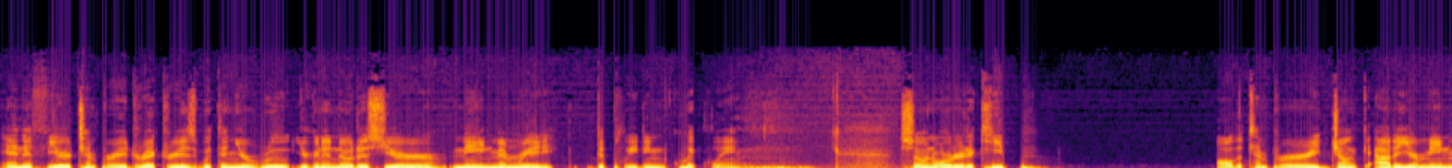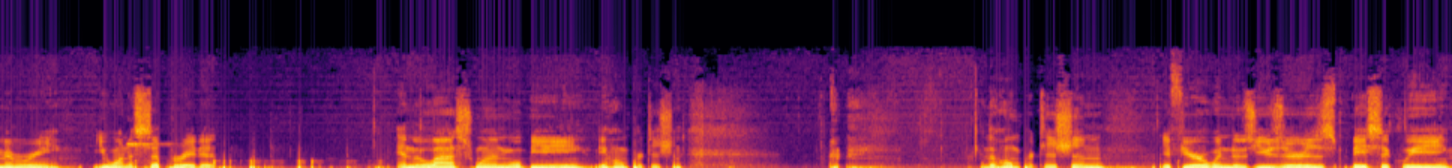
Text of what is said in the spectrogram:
And if your temporary directory is within your root, you're going to notice your main memory depleting quickly. So, in order to keep all the temporary junk out of your main memory, you want to separate it. And the last one will be the home partition. the home partition, if you're a Windows user, is basically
